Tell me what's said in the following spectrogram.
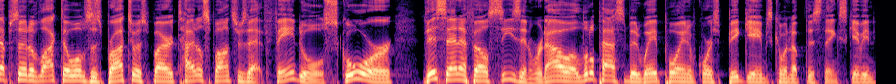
episode of Locked On Wolves is brought to us by our title sponsors at FanDuel. Score this NFL season. We're now a little past the midway point. Of course, big games coming up this Thanksgiving.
